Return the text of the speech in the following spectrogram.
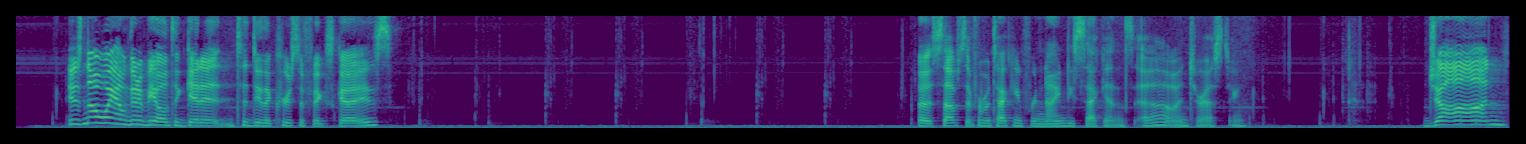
there's no way I'm gonna be able to get it to do the crucifix, guys. Uh, it stops it from attacking for 90 seconds. Oh, interesting. John!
